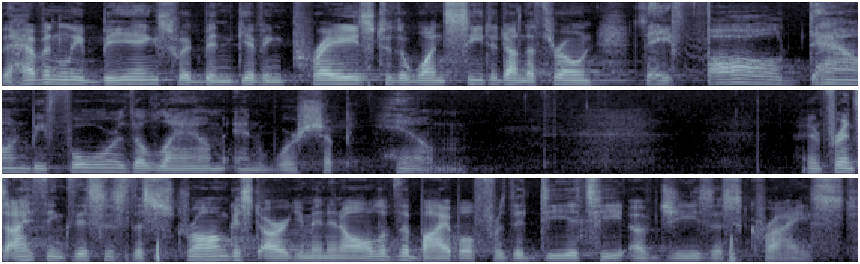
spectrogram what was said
The heavenly beings who had been giving praise to the one seated on the throne, they fall down before the Lamb and worship him. And friends, I think this is the strongest argument in all of the Bible for the deity of Jesus Christ.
